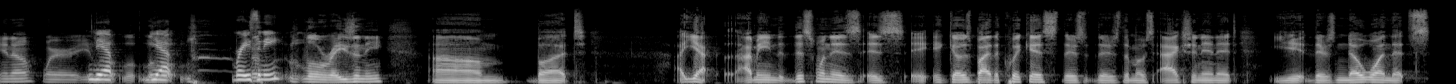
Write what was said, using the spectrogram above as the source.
You know, where you Yep, little, little, yep. Raisiny. little raisiny. Um, but uh, yeah, I mean, this one is is it, it goes by the quickest. There's there's the most action in it. You, there's no one that's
